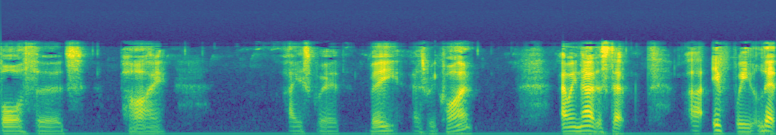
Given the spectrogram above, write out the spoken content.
4 thirds pi a squared b as required. And we notice that uh, if we let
